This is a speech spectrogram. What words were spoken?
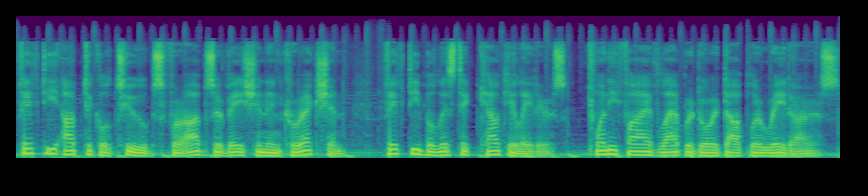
50 optical tubes for observation and correction, 50 ballistic calculators, 25 LabRadar Doppler radars.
